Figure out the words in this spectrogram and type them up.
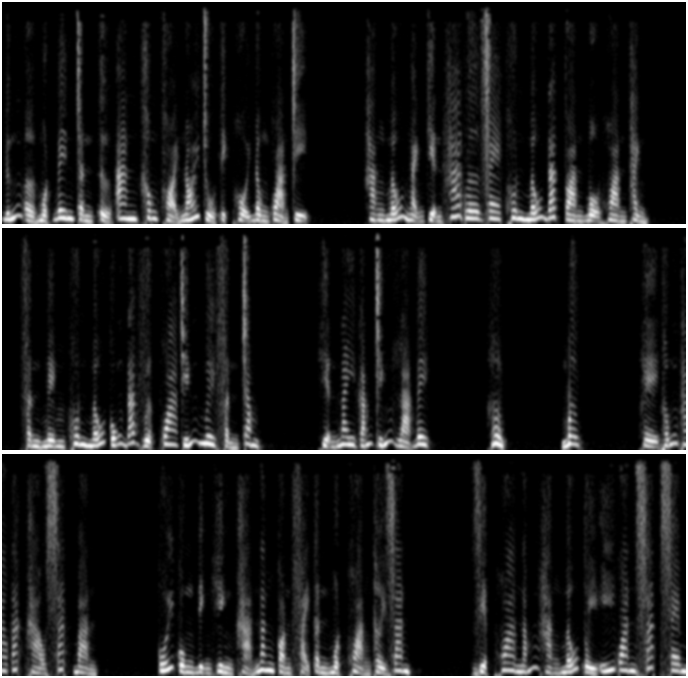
Đứng ở một bên Trần Tử An không khỏi nói chủ tịch hội đồng quản trị. Hàng mẫu ngạnh kiện HGV khuôn mẫu đã toàn bộ hoàn thành. Phần mềm khuôn mẫu cũng đã vượt qua 90%. Hiện nay gắn chính là B. H. M. Hệ thống thao tác khảo sát bàn. Cuối cùng định hình khả năng còn phải cần một khoảng thời gian. Diệp Hoa nắm hàng mẫu tùy ý quan sát xem.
